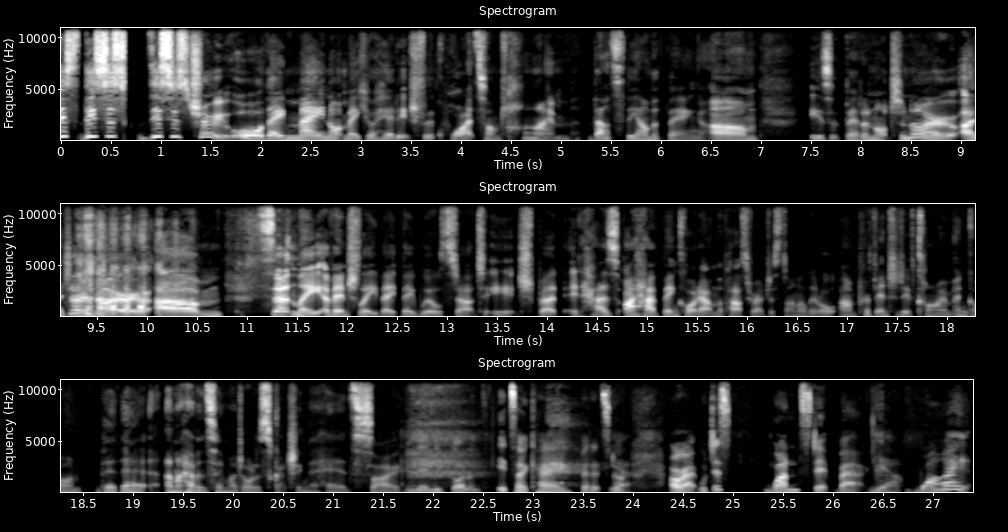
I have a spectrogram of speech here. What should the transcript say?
this this is this is true. Or they may not make your head itch for quite some time. That's the other thing. Um, is it better not to know? I don't know. um, certainly, eventually they, they will start to itch, but it has. I have been caught out in the past where I've just done a little um, preventative comb and gone, they're there, and I haven't seen my daughters scratching their heads. So And then you've gone, it's okay, but it's not. Yeah. All right, well, just one step back. Yeah. Why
